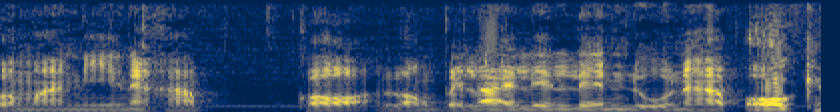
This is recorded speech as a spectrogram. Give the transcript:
ประมาณนี้นะครับ ก็ลองไปไล่เล่นๆดูนะครับ โอเค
